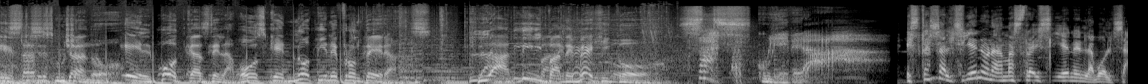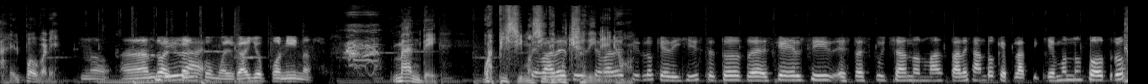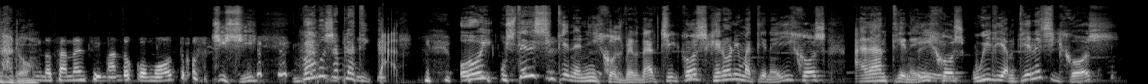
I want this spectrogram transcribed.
Estás escuchando el podcast de la voz que no tiene fronteras. La diva de México. ¡Sas, culebra! ¿Estás al 100 o nada más traes 100 en la bolsa, el pobre? No, ando aquí como el gallo poninos. Mande. Guapísimo, Te sí, va, a de decir, mucho te va a dinero. decir lo que dijiste Es que él sí está escuchando más, está dejando que platiquemos nosotros Claro. y nos anda encimando como otros. Sí, sí. Vamos a platicar. Hoy, ustedes sí tienen hijos, ¿verdad, chicos? Jerónima tiene hijos, Adán tiene hijos, William, ¿tienes hijos?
